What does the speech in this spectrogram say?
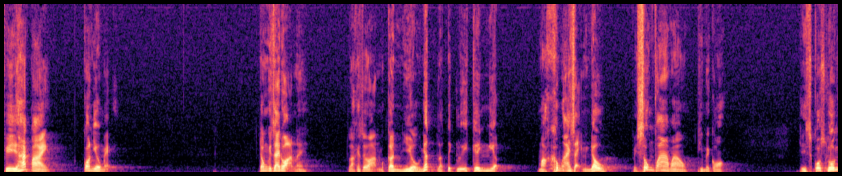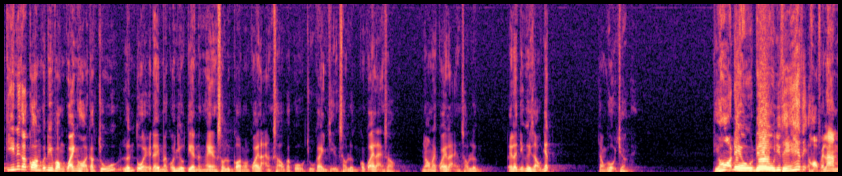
Thì hát bài. Con yêu mẹ. Trong cái giai đoạn này là cái giai đoạn mà cần nhiều nhất là tích lũy kinh nghiệm mà không ai dạy mình đâu. Phải xông pha vào thì mới có. Thì có xuống tí nữa các con có đi vòng quanh hỏi các chú lớn tuổi ở đây mà có nhiều tiền là ngay đằng sau lưng con con quay lại đằng sau. Các cô, chú, các anh chị đằng sau lưng, con quay lại đằng sau. Nhóm này quay lại đằng sau lưng. Đấy là những người giàu nhất trong cái hội trường này. Thì họ đều đều như thế hết ấy. họ phải làm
